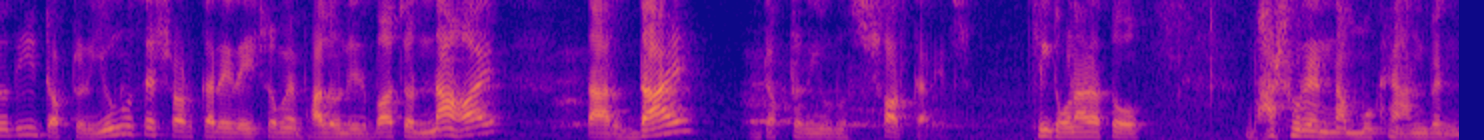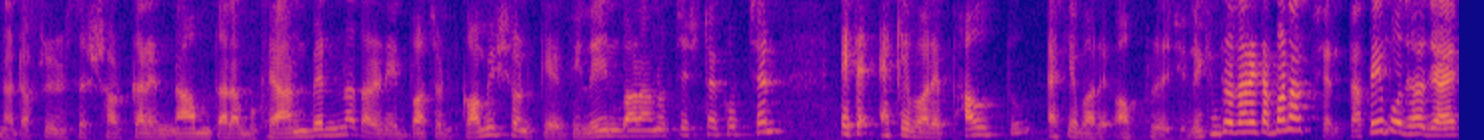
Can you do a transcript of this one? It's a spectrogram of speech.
যদি ডক্টর ইউনুসের সরকারের এই সময় ভালো নির্বাচন না হয়, তার দায় ডক্টর ইউনুস সরকারের। কিন্তু ওনারা তো ভাসুরের নাম মুখে আনবেন না। ডক্টর ইউনুসের সরকারের নাম তারা মুখে আনবেন না। তারা নির্বাচন কমিশনকে ভিলেইন বানানোর চেষ্টা করছেন। এটা একেবারে ফালতু, একেবারে অপ্রয়োজনীয়। কিন্তু তারা এটা বানাচ্ছেন। তাতেই বোঝা যায়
